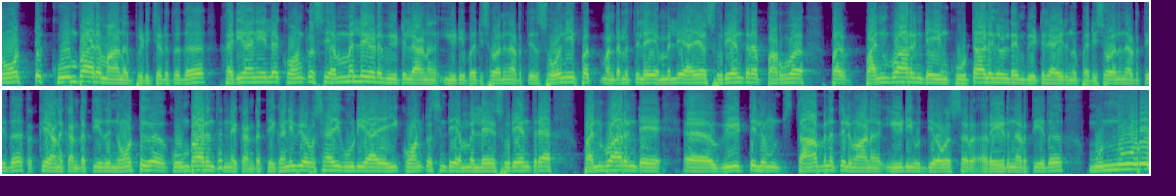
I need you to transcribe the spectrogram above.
നോട്ട് കൂമ്പാരമാണ് പിടിച്ചെടുത്തത്. ഹരിയാനയിലെ കോൺഗ്രസ് എം എൽ എയുടെ വീട്ടിലാണ് ഇ ഡി പരിശോധന നടത്തിയത്. സോനിപത് മണ്ഡലത്തിലെ എം എൽ എ ആയ സുരേന്ദ്ര പർവ പൻവാറിന്റെയും കൂട്ടാളികളുടെയും വീട്ടിലായിരുന്നു പരിശോധന നടത്തിയത്. ഒക്കെയാണ് കണ്ടെത്തിയത്. നോട്ട് കൂമ്പാരം തന്നെ കണ്ടെത്തി. ഖനി വ്യവസായി കൂടിയായ ഈ കോൺഗ്രസിന്റെ എം എൽ എ സുരേന്ദ്ര പൻവാറിന്റെ വീട്ടിലും സ്ഥാപനത്തിലുമാണ് ഇ ഡി ഉദ്യോഗസ്ഥർ റെയ്ഡ് നടത്തിയത്. മുന്നൂറ്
